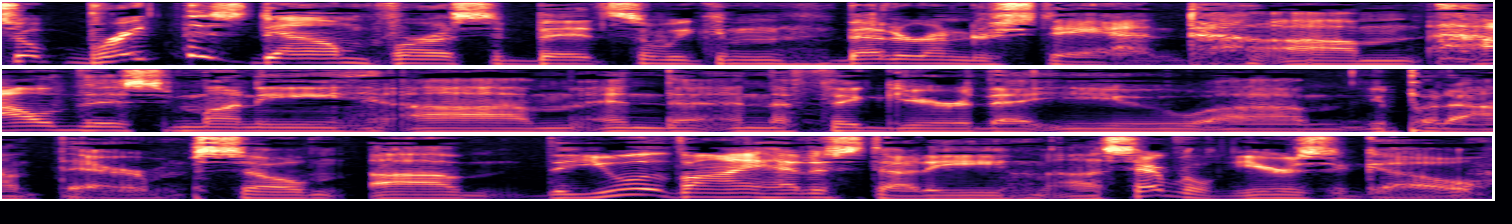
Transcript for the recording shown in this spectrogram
So break this down for us a bit so we can better understand um, how this money um, and the and the figure that you um, you put out there. So um, the U of I had a study uh, several years ago,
